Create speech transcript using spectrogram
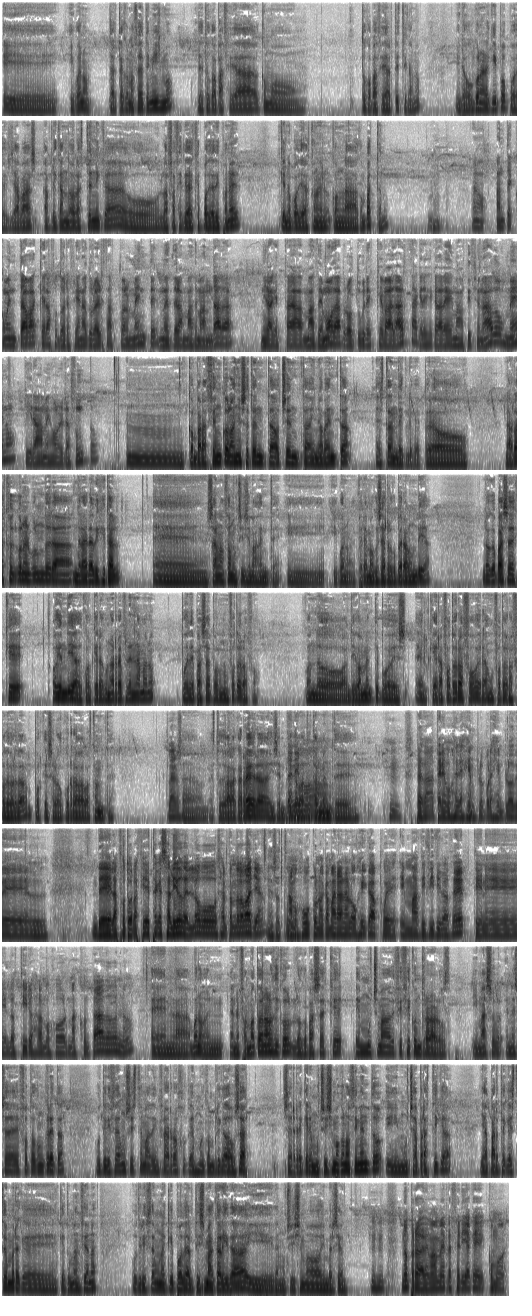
Y, y bueno, darte a conocer a ti mismo, de tu capacidad como tu capacidad artística, ¿no? Y luego con el equipo, pues ya vas aplicando las técnicas o las facilidades que podías disponer que no podías con, el, con la compacta, ¿no? Bueno, antes comentaba que la fotografía de naturaleza actualmente no es de las más demandadas, ni la que está más de moda, pero ¿tú crees que va al alza? ¿Crees que cada vez hay más aficionados, menos? ¿Que irá mejor el asunto? Mm, en comparación con los años 70, 80 y 90 está en declive, pero la verdad es que con el boom de la, de la era digital eh, se ha lanzado muchísima gente y, y bueno, esperemos que se recupere algún día. Lo que pasa es que hoy en día cualquiera con una reflex en la mano puede pasar por un fotógrafo. Cuando antiguamente pues el que era fotógrafo era un fotógrafo de verdad porque se le ocurraba bastante. Claro. O sea, estudiaba la carrera y se implicaba Tenemos- totalmente... Tenemos el ejemplo, por ejemplo, del, de la fotografía esta que salió del lobo saltando la valla. Exacto. A lo mejor con una cámara analógica pues es más difícil hacer, tiene los tiros a lo mejor más contados, ¿no? En la, bueno, en, en el formato analógico lo que pasa es que es mucho más difícil controlar la luz. Y más sobre, en esa foto concreta utiliza un sistema de infrarrojo que es muy complicado de usar. Se requiere muchísimo conocimiento y mucha práctica. Y aparte que este hombre que, que tú mencionas utiliza un equipo de altísima calidad y de muchísima inversión. No, pero además me refería que como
